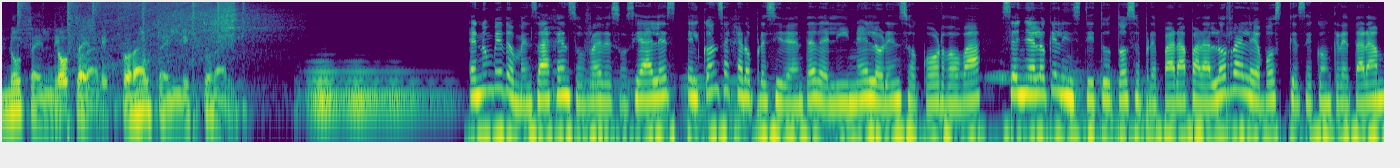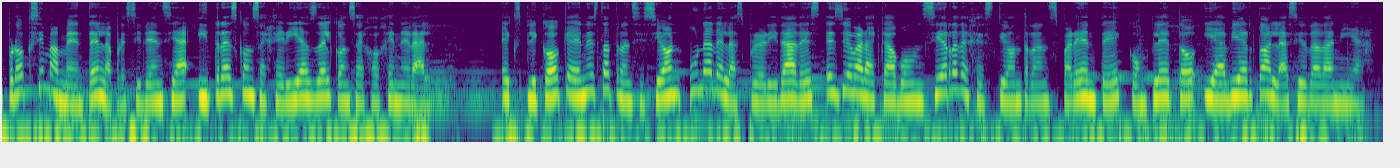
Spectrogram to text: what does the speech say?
Nota electoral. Nota electoral. En un videomensaje en sus redes sociales, el consejero presidente del INE, Lorenzo Córdoba, señaló que el instituto se prepara para los relevos que se concretarán próximamente en la presidencia y tres consejerías del Consejo General. Explicó que en esta transición una de las prioridades es llevar a cabo un cierre de gestión transparente, completo y abierto a la ciudadanía.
